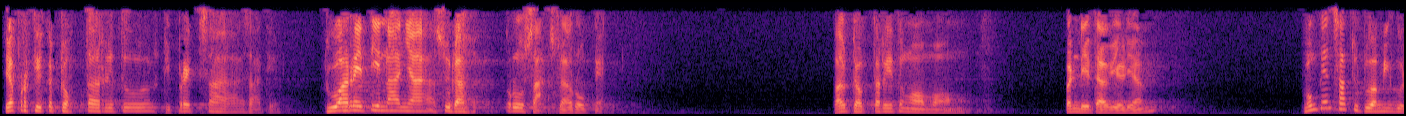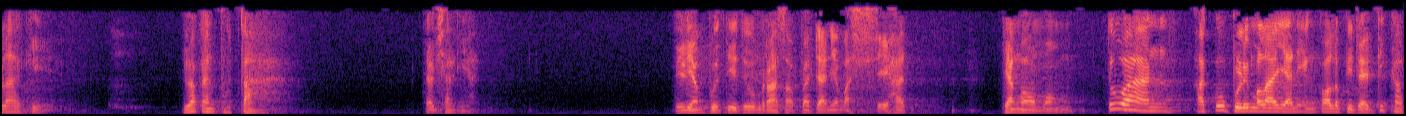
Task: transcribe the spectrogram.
Dia pergi ke dokter itu, diperiksa saat itu. Dua retinanya sudah rusak, sudah robek. Lalu dokter itu ngomong, pendeta William, mungkin satu dua minggu lagi, dia akan buta. Tidak bisa lihat. William Putih itu merasa badannya masih sehat. Dia ngomong, Tuhan, aku boleh melayani engkau lebih dari 35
